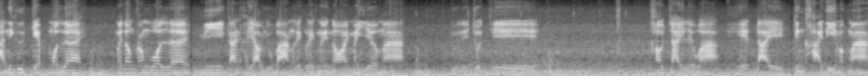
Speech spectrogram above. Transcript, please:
อันนี้คือเก็บหมดเลย ไม่ต้องกังวลเลย มีการเขย่าอยู่บ้างเล็ก ๆ น้อย ๆ ไม่เยอะมาก อยู่ในจุดที่เข้าใจเลยว่าเหตุใดจึงขายดีมาก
